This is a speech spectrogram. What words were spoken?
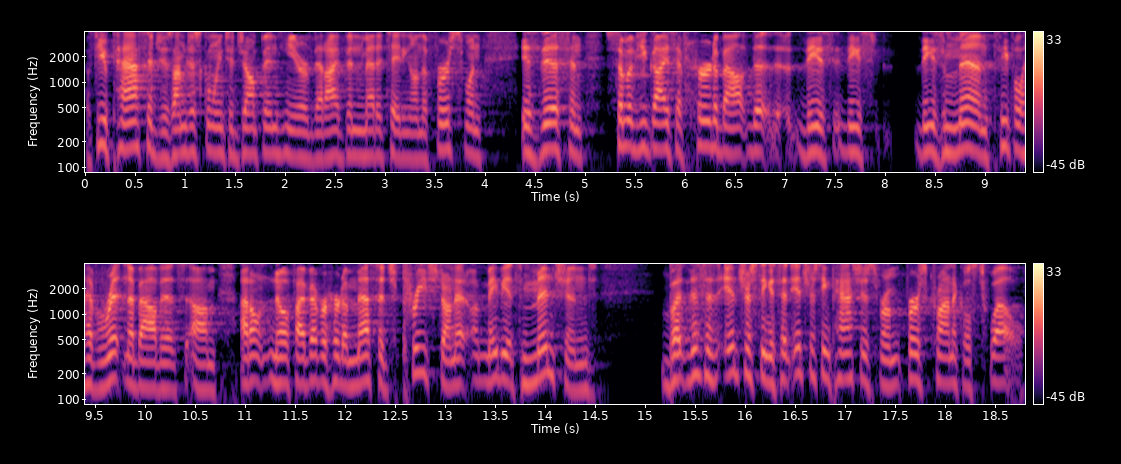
A few passages I'm just going to jump in here that I've been meditating on. The first one is this, and some of you guys have heard about the, these, these, these men. People have written about it. Um, I don't know if I've ever heard a message preached on it. Maybe it's mentioned, but this is interesting. It's an interesting passage from 1 Chronicles 12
